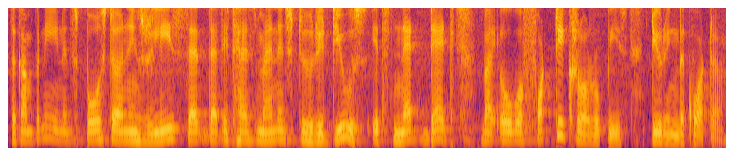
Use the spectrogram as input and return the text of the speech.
The company, in its post earnings release, said that it has managed to reduce its net debt by over 40 crore rupees during the quarter.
